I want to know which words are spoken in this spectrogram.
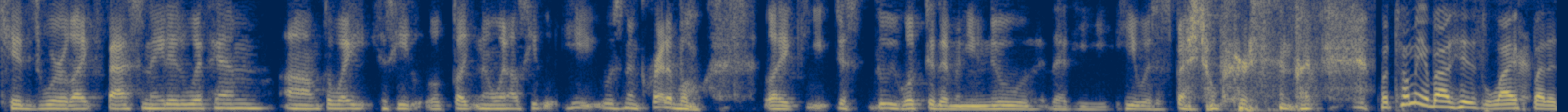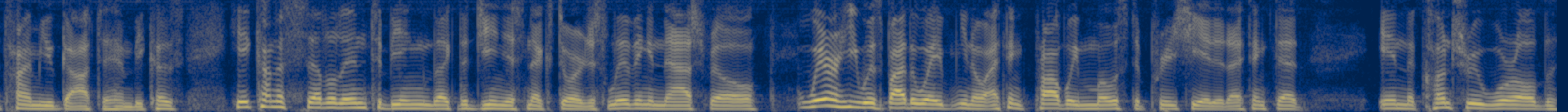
kids were like fascinated with him um, the way because he looked like no one else. He he was an incredible, like you just you looked at him and you knew that he he was a special person. but well, tell me about his life by the time you got to him because he had kind of settled into being like the genius next door, just living in Nashville, where he was. By the way, you know, I think probably most appreciated. I think that in the country world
